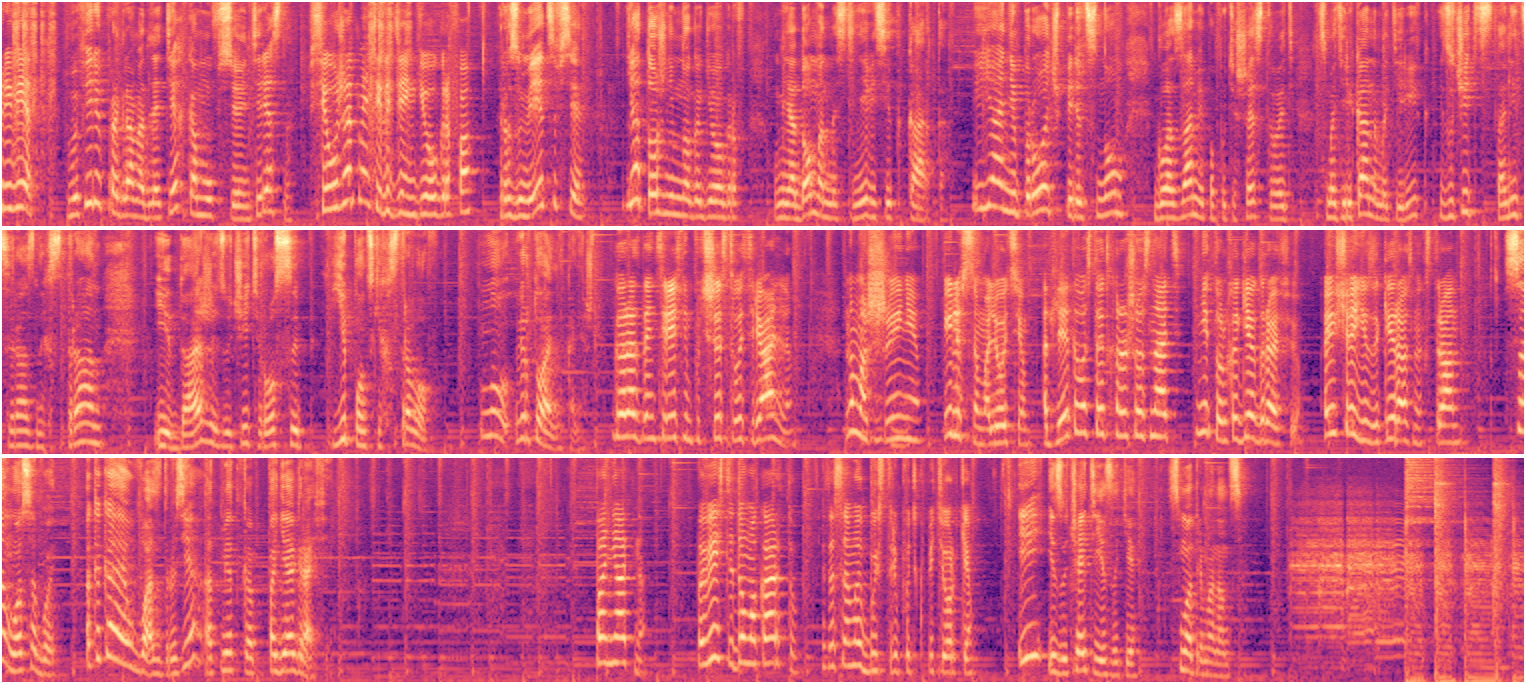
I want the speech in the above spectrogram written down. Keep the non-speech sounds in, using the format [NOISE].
Привет! В эфире программа для тех, кому все интересно. Все уже отметили День географа? Разумеется, все. Я тоже немного географ. У меня дома на стене висит карта. И я не прочь перед сном глазами попутешествовать с материка на материк, изучить столицы разных стран и даже изучить россыпь японских островов. Ну, виртуально, конечно. Гораздо интереснее путешествовать реально. На машине или в самолете. А для этого стоит хорошо знать не только географию, а еще и языки разных стран. Само собой. А какая у вас, друзья, отметка по географии? Понятно. Повесьте дома карту. Это самый быстрый путь к пятерке. И изучайте языки. Смотрим анонсы.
